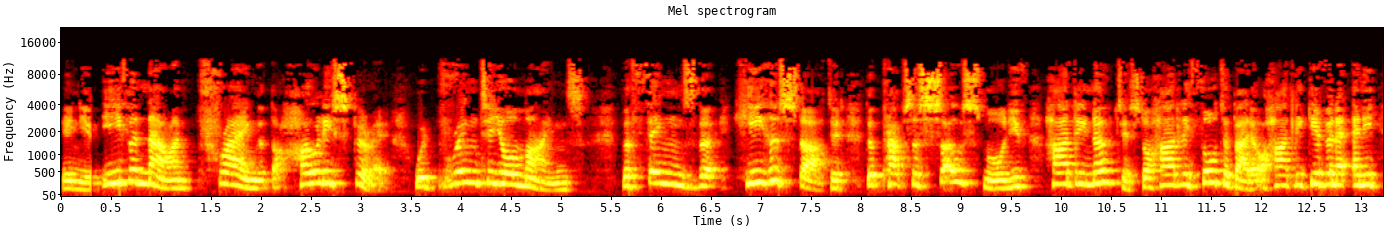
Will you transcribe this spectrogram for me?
in you? Even now I'm praying that the Holy Spirit would bring to your minds the things that he has started that perhaps are so small you've hardly noticed or hardly thought about it or hardly given it any,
